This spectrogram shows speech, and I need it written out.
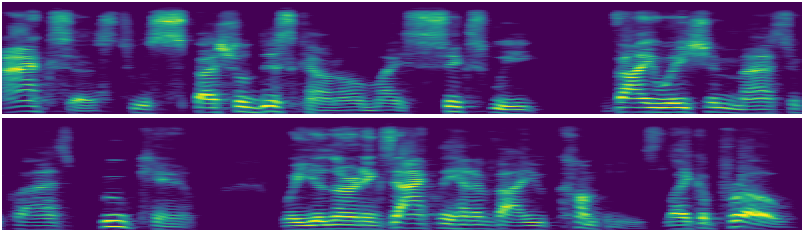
access to a special discount on my six week valuation masterclass bootcamp, where you learn exactly how to value companies like a pro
